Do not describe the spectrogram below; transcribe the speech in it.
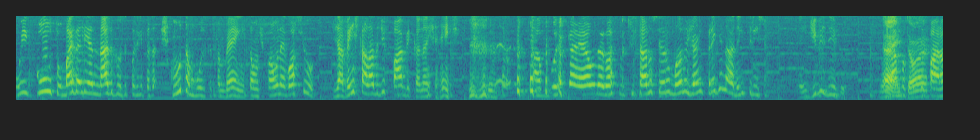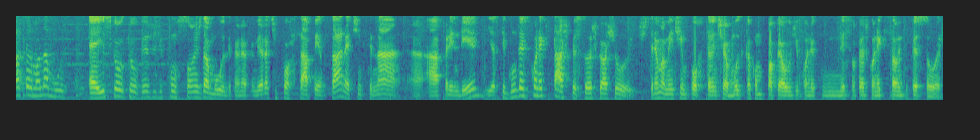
O inculto, o mais alienado que você conseguir pensar, escuta música também. Então, tipo, é um negócio já vem instalado de fábrica, né, gente? a música é um negócio que tá no ser humano já impregnado, é intrínseco, é indivisível. Não é, dá pra então você é... separar o ser humano da música. Né? É isso que eu, que eu vejo de funções da música, né? A primeira é te forçar a pensar, né? Te ensinar a, a, aprender. E a segunda é conectar as pessoas, que eu acho extremamente importante a música como papel de nesse papel de conexão entre pessoas.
